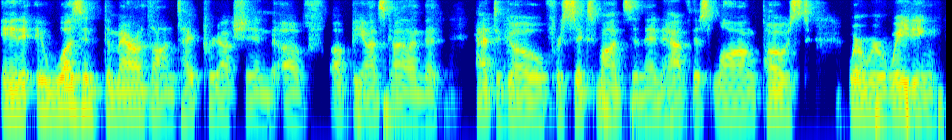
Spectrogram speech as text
and it, it, wasn't the marathon type production of of Beyond Skyline that had to go for six months and then have this long post where we're waiting,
